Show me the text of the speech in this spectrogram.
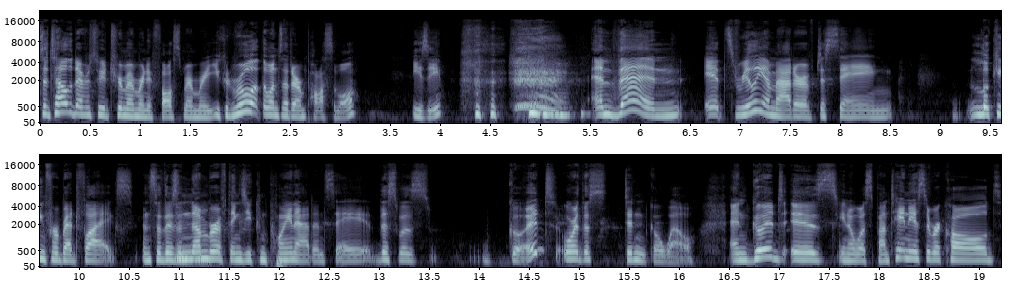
to tell the difference between true memory and a false memory, you could rule out the ones that are impossible. Easy. and then it's really a matter of just saying, looking for red flags. And so there's a number of things you can point at and say, this was good or this didn't go well. And good is, you know, was spontaneously recalled,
